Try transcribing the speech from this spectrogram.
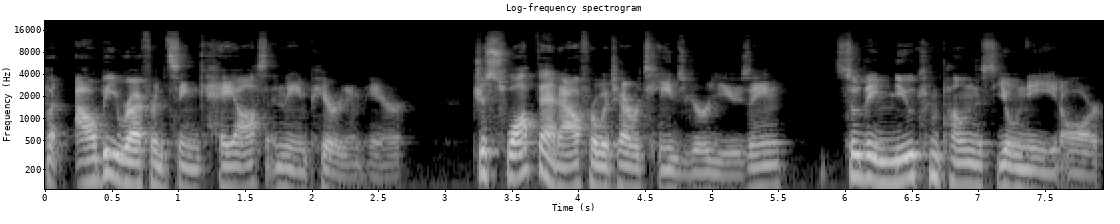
But I'll be referencing Chaos and the Imperium here. Just swap that out for whichever teams you're using. So the new components you'll need are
